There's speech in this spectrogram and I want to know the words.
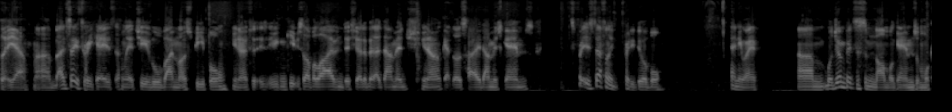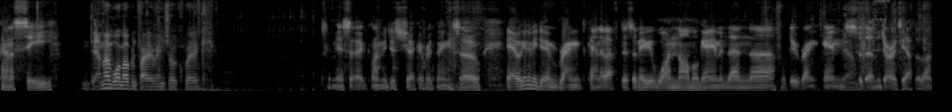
but yeah, um, I'd say 3k is definitely achievable by most people. You know, if, if you can keep yourself alive and dish out a bit of damage, you know, get those high damage games, it's pretty. It's definitely pretty doable. Anyway, um, we'll jump into some normal games and we'll kind of see Okay, I'm gonna warm up in fire range real quick. Just give me a sec. Let me just check everything. So, yeah, we're going to be doing ranked kind of after. So maybe one normal game, and then uh, we'll do ranked games Yeah. for the majority after that.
